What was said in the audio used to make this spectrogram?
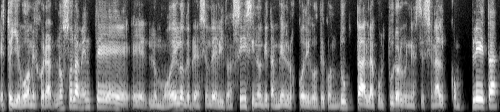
esto llevó a mejorar no solamente eh, los modelos de prevención de delito en sí, sino que también los códigos de conducta, la cultura organizacional completa,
